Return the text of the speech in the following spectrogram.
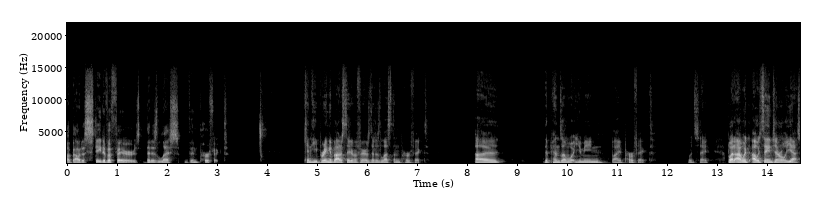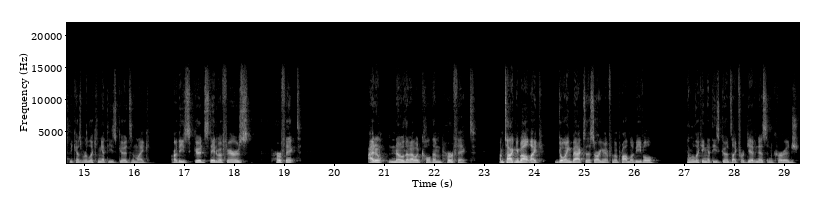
about a state of affairs that is less than perfect? Can he bring about a state of affairs that is less than perfect? Uh, depends on what you mean by perfect. I would say, but I would I would say in general yes, because we're looking at these goods and like, are these good state of affairs perfect? I don't know that I would call them perfect. I'm talking about like going back to this argument from the problem of evil, and we're looking at these goods like forgiveness and courage,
